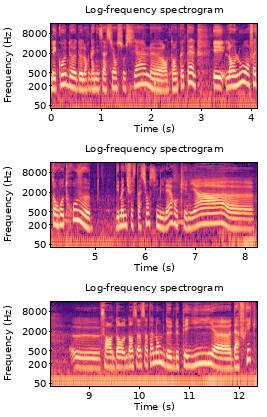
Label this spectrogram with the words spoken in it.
les codes de l'organisation sociale euh, en tant que telle. Et l'enlou, en fait, on retrouve des manifestations similaires au Kenya. Euh, euh, dans, un certain nombre de, pays euh, d'Afrique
